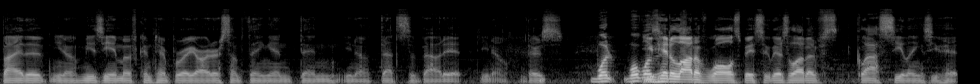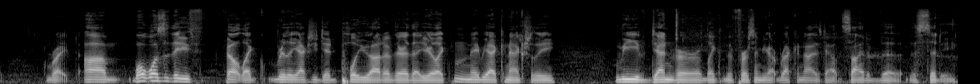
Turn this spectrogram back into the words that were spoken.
by the you know Museum of Contemporary Art or something, and then you know that's about it. You know, there's What what was you hit a lot of walls basically. There's a lot of glass ceilings you hit. right? Um, what was it that you th- felt like really actually did pull you out of there? That you're like, hmm, maybe I can actually leave Denver. Like the first time you got recognized outside of the the city.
